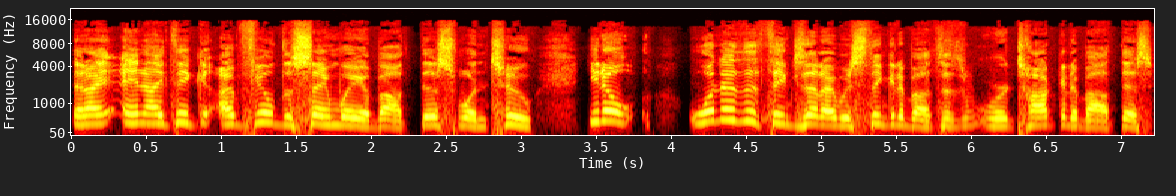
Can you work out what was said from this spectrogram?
And I and I think I feel the same way about this one too. You know, one of the things that I was thinking about as we're talking about this,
